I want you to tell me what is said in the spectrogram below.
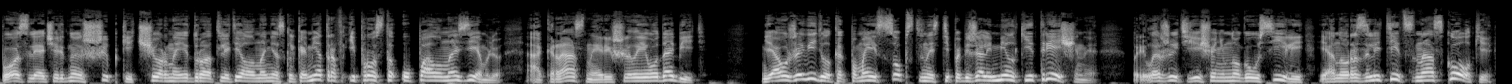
После очередной шибки черное ядро отлетело на несколько метров и просто упало на землю, а красное решило его добить. Я уже видел, как по моей собственности побежали мелкие трещины. Приложить еще немного усилий, и оно разлетится на осколки,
